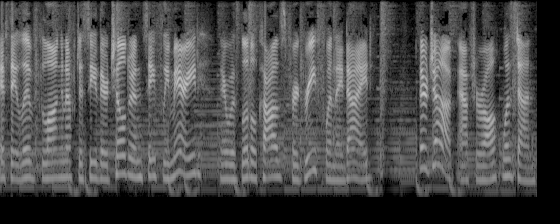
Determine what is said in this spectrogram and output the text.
If they lived long enough to see their children safely married, there was little cause for grief when they died. Their job, after all, was done.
